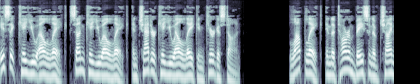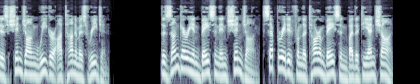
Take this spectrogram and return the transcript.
Issyk Kul Lake, Sun Kul Lake, and Chatyr Kul Lake in Kyrgyzstan. Lop Lake, in the Tarim Basin of China's Xinjiang Uyghur Autonomous Region. The Dzungarian Basin in Xinjiang, separated from the Tarim Basin by the Tian Shan.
